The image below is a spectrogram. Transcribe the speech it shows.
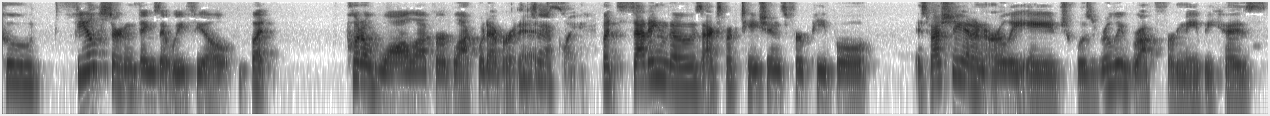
who feel certain things that we feel, but put a wall up or a block, whatever it is. Exactly. But setting those expectations for people, especially at an early age, was really rough for me because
